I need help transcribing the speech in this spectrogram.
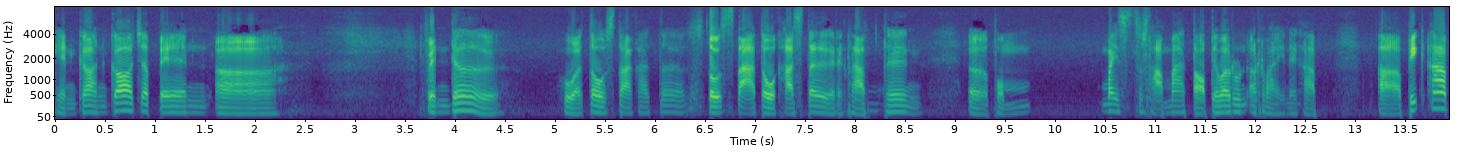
เห็นกันก็จะเป็นเอ่อ Fender หัวโต Star Caster โต Star t o Caster นะครับ ซึ่งเออผมไม่สามารถตอบได้ว่ารุ่นอะไรนะครับปิกอัพ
